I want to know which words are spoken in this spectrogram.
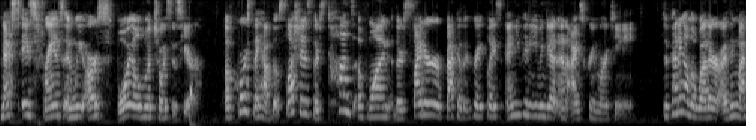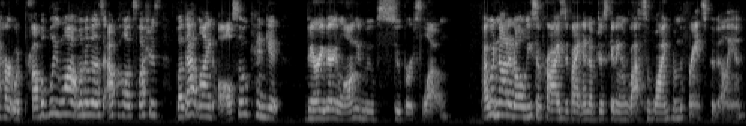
Next is France, and we are spoiled with choices here. Of course, they have those slushes, there's tons of wine, there's cider back at the great place, and you can even get an ice cream martini. Depending on the weather, I think my heart would probably want one of those alcoholic slushes, but that line also can get very, very long and move super slow. I would not at all be surprised if I end up just getting a glass of wine from the France Pavilion.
